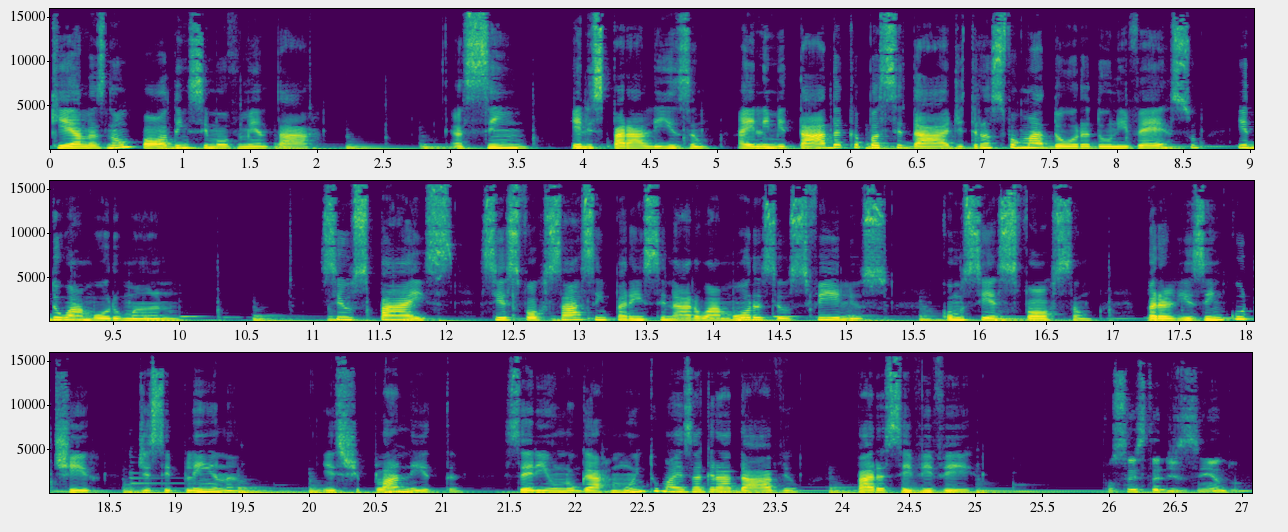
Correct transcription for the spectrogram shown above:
que elas não podem se movimentar. Assim, eles paralisam a ilimitada capacidade transformadora do universo e do amor humano. Se os pais se esforçassem para ensinar o amor a seus filhos, como se esforçam para lhes incutir disciplina, este planeta seria um lugar muito mais agradável para se viver. Você está dizendo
